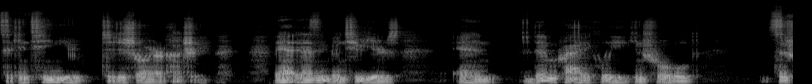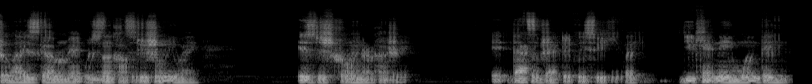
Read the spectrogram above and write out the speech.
to continue to destroy our country. It hasn't been two years, and a democratically controlled, centralized government, which is unconstitutional anyway, is destroying our country. It, that's objectively speaking. Like you can't name one thing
